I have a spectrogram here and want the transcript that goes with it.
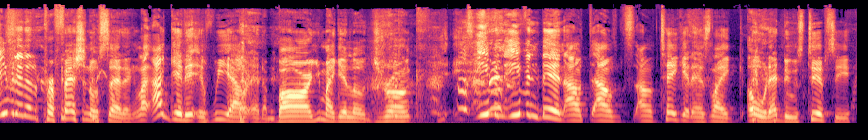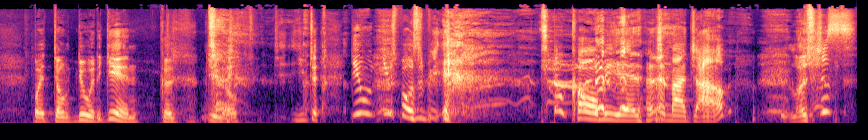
even in a professional setting, like I get it. If we out at a bar, you might get a little drunk. Even even then, I'll I'll I'll take it as like, oh, that dude's tipsy, but don't do it again because you know you t- you you supposed to be. Don't call me at, at my job, luscious.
